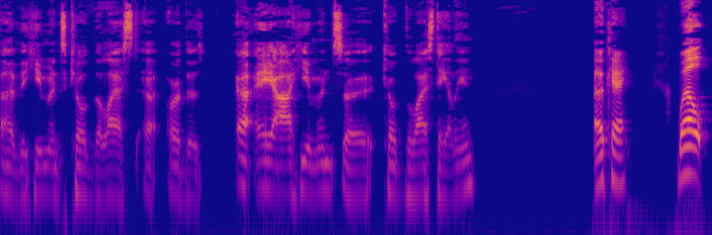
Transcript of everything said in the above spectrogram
uh, the humans killed the last, uh, or the uh, AI humans uh, killed the last alien. okay. Well,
